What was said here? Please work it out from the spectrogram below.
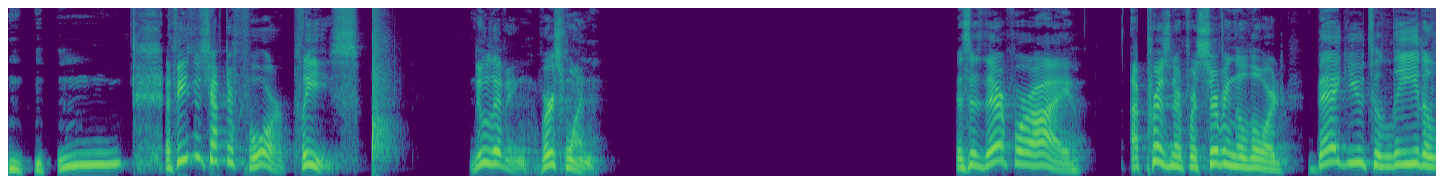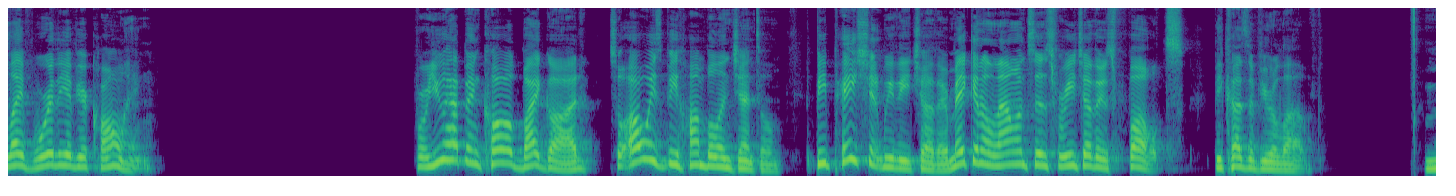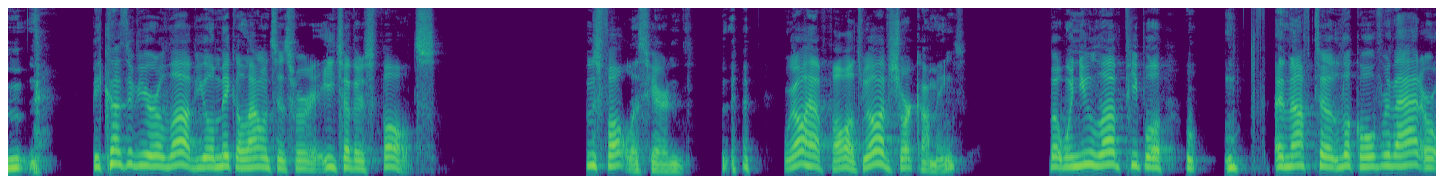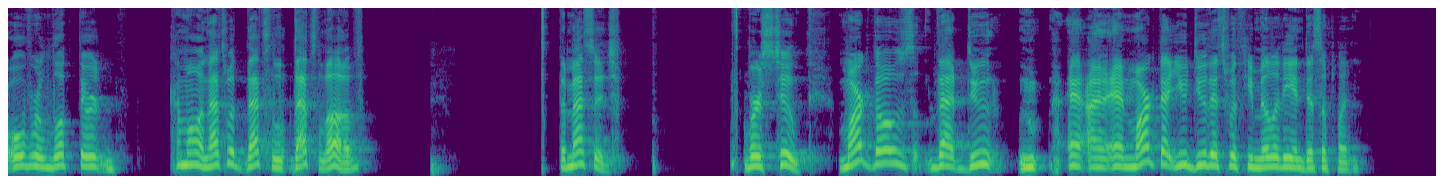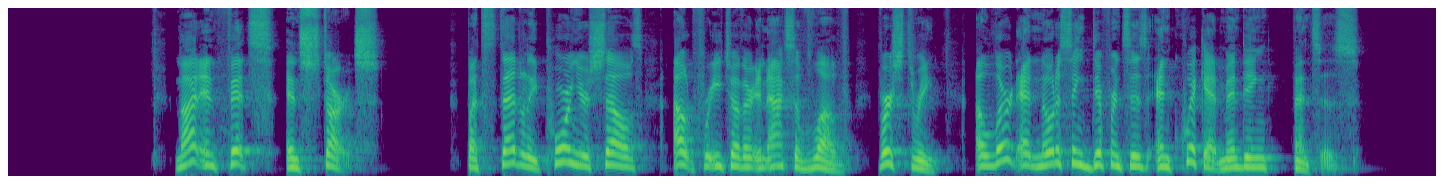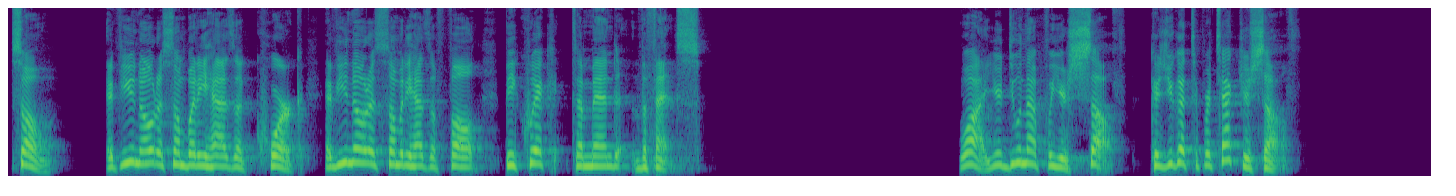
Ephesians chapter 4, please. New Living, verse 1. It says, Therefore, I, a prisoner for serving the Lord, beg you to lead a life worthy of your calling. For you have been called by God, so always be humble and gentle. Be patient with each other, making allowances for each other's faults because of your love. Because of your love, you'll make allowances for each other's faults. Who's faultless here? we all have faults, we all have shortcomings. But when you love people enough to look over that or overlook their come on, that's what that's that's love. The message verse 2 mark those that do and mark that you do this with humility and discipline not in fits and starts but steadily pouring yourselves out for each other in acts of love. Verse 3 alert at noticing differences and quick at mending fences. So, if you notice somebody has a quirk, if you notice somebody has a fault, be quick to mend the fence. Why? You're doing that for yourself because you got to protect yourself.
